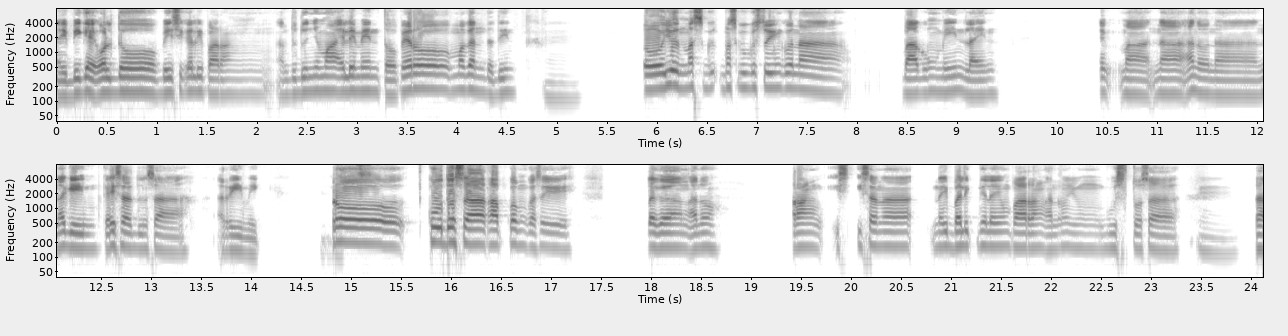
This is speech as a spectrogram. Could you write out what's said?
naibigay although basically parang ando doon yung mga elemento pero maganda din Mm. So yun, mas mas gugustuhin ko na bagong mainline eh, ma, na ano na na game kaysa dun sa remake. Pero kudos sa Capcom kasi talagang ano parang is- isa na naibalik nila yung parang ano yung gusto sa Mm. sa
